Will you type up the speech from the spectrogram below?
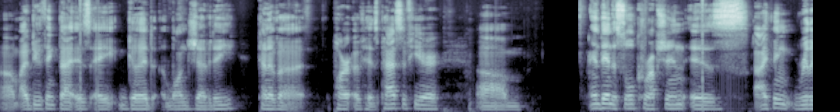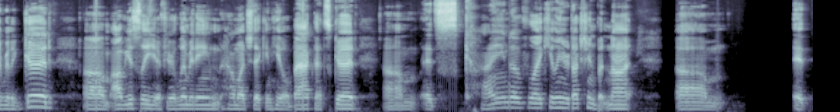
um, I do think that is a good longevity kind of a part of his passive here. Um, and then the soul corruption is, I think, really, really good. Um, obviously, if you're limiting how much they can heal back, that's good. Um, it's kind of like healing reduction, but not. Um, it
